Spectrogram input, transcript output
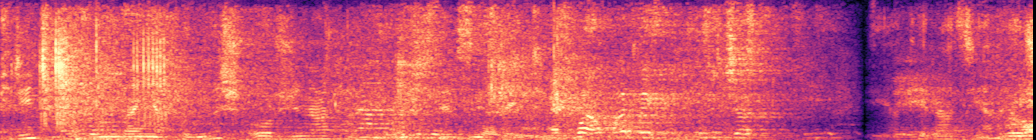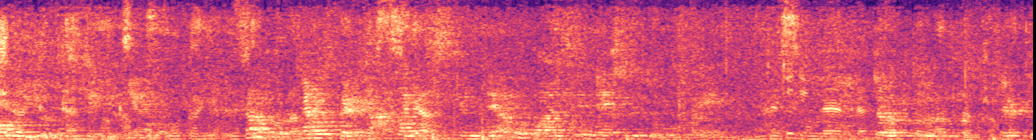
Pirinç kabuğundan yapılmış orijinal sevgili izleyiciler. Terazyan inşaattan sonra bu odayı özel olarak siyah resimlerle tablolarla kapatmış.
